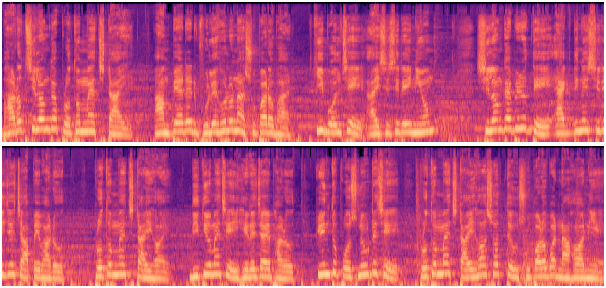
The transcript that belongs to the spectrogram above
ভারত শ্রীলঙ্কা প্রথম ম্যাচ টাই। আম্পায়ারের ভুলে হলো না সুপার ওভার। কি বলছে আইসিসির এই নিয়ম? শ্রীলঙ্কার বিরুদ্ধে একদিনের সিরিজে চাপে ভারত। প্রথম ম্যাচ টাই হয়। দ্বিতীয় ম্যাচে হেরে যায় ভারত। কিন্তু প্রশ্ন উঠেছে, প্রথম ম্যাচ টাই হওয়া সত্ত্বেও সুপার ওভার না হওয়া নিয়ে।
